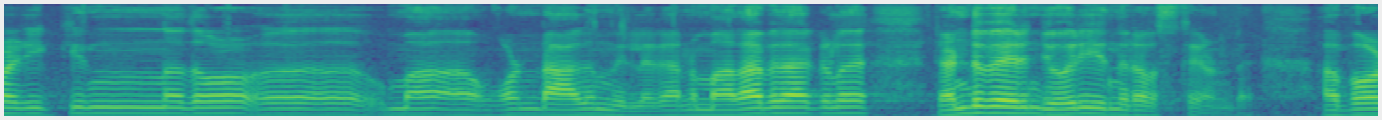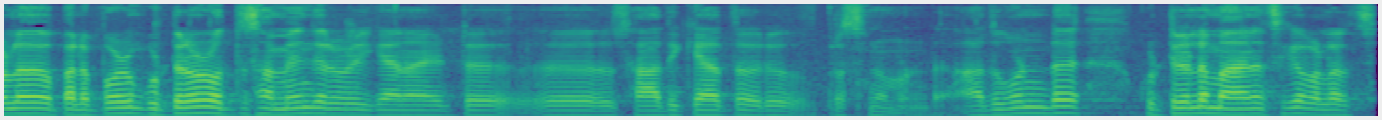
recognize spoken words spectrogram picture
പഴിക്കുന്നതോ കൊണ്ടാകുന്നില്ല. കാരണം മാതാപിതാക്കൾ രണ്ടുപേരും ജോലി ചെയ്യുന്നൊരവസ്ഥയുണ്ട്. അപ്പോൾ പലപ്പോഴും കുട്ടികളോടൊത്ത് സമയം ചെലവഴിക്കാനായിട്ട് സാധിക്കാത്ത ഒരു പ്രശ്നമുണ്ട്. അതുകൊണ്ട് കുട്ടികളുടെ മാനസിക വളർച്ച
